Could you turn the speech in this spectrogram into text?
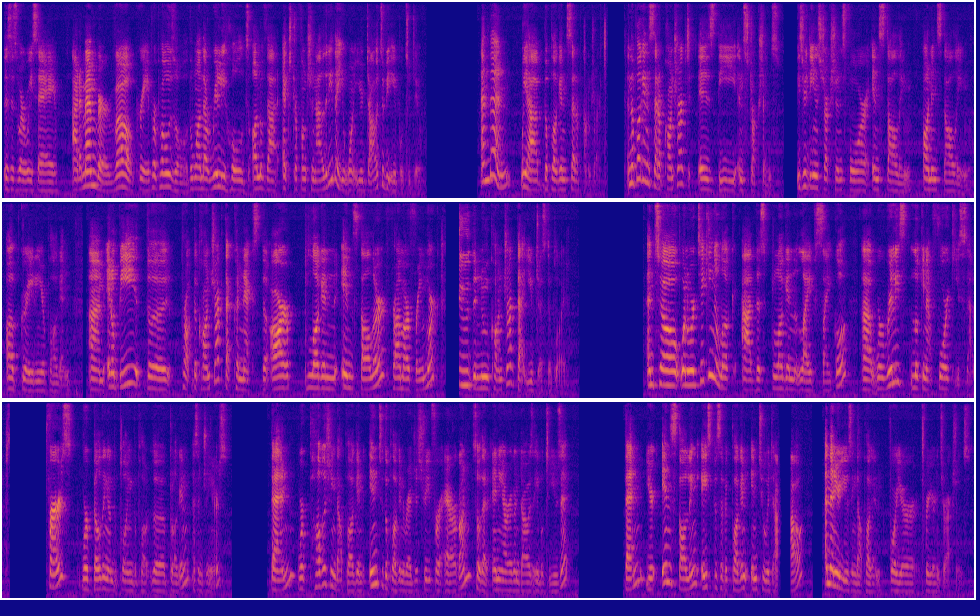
This is where we say, add a member, vote, create proposal, the one that really holds all of that extra functionality that you want your DAO to be able to do. And then we have the plugin setup contract. And the plugin setup contract is the instructions. These are the instructions for installing, uninstalling, upgrading your plugin. Um, it'll be the pro- the contract that connects the our plugin installer from our framework to the new contract that you've just deployed. And so when we're taking a look at this plugin life cycle, uh, we're really looking at four key steps. First, we're building and deploying the, pl- the plugin as engineers. Then we're publishing that plugin into the plugin registry for Aragon so that any Aragon DAO is able to use it. Then you're installing a specific plugin into a DAO, and then you're using that plugin for your for your interactions.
